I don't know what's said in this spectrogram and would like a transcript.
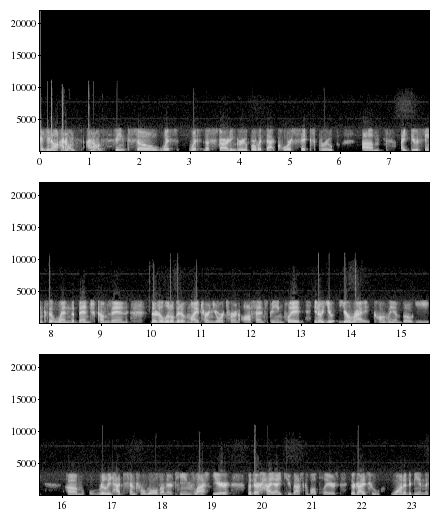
You know, I don't. I don't think so with with the starting group or with that core six group. Um, I do think that when the bench comes in, there's a little bit of my turn, your turn offense being played. You know, you you're right. Conley and Bogey um, really had central roles on their teams last year, but they're high IQ basketball players. They're guys who wanted to be in this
